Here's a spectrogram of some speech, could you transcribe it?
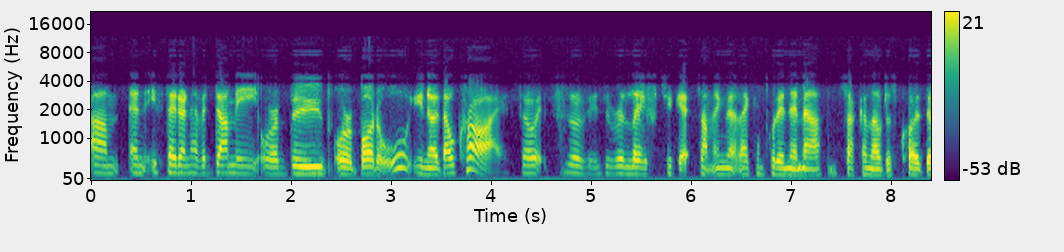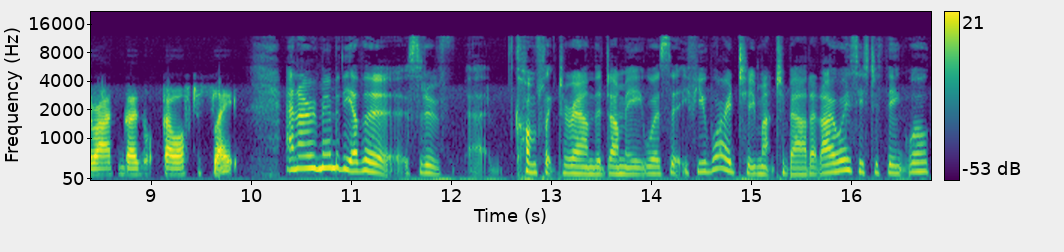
Um, and if they don't have a dummy or a boob or a bottle, you know, they'll cry. So it sort of is a relief to get something that they can put in their mouth and suck, and they'll just close their eyes and go go off to sleep. And I remember the other sort of uh, conflict around the dummy was that if you worried too much about it, I always used to think, well,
